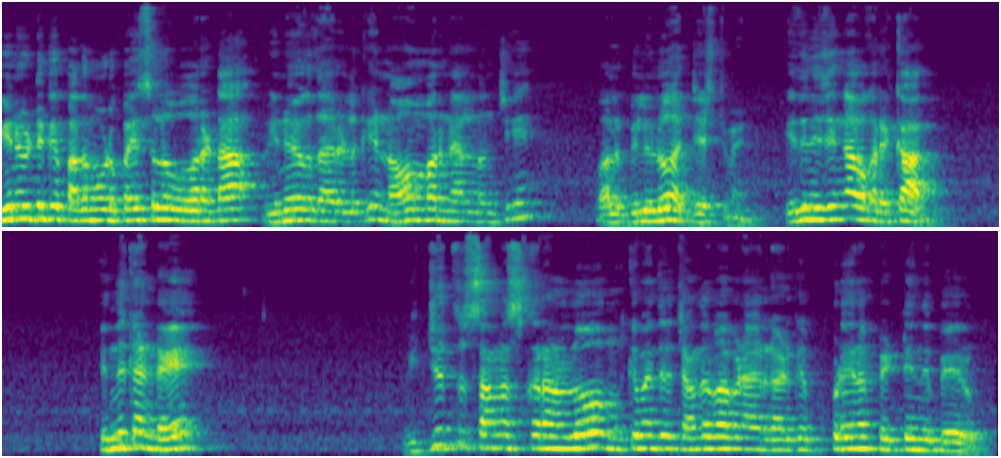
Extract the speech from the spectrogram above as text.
యూనిట్కి పదమూడు పైసలు ఊరట వినియోగదారులకి నవంబర్ నెల నుంచి వాళ్ళ బిల్లులో అడ్జస్ట్మెంట్. ఇది నిజంగా ఒక రికార్డ్. ఎందుకంటే విద్యుత్ సంస్కరణలో ముఖ్యమంత్రి చంద్రబాబు నాయుడు గారికి ఎప్పుడైనా పెట్టింది పేరు.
